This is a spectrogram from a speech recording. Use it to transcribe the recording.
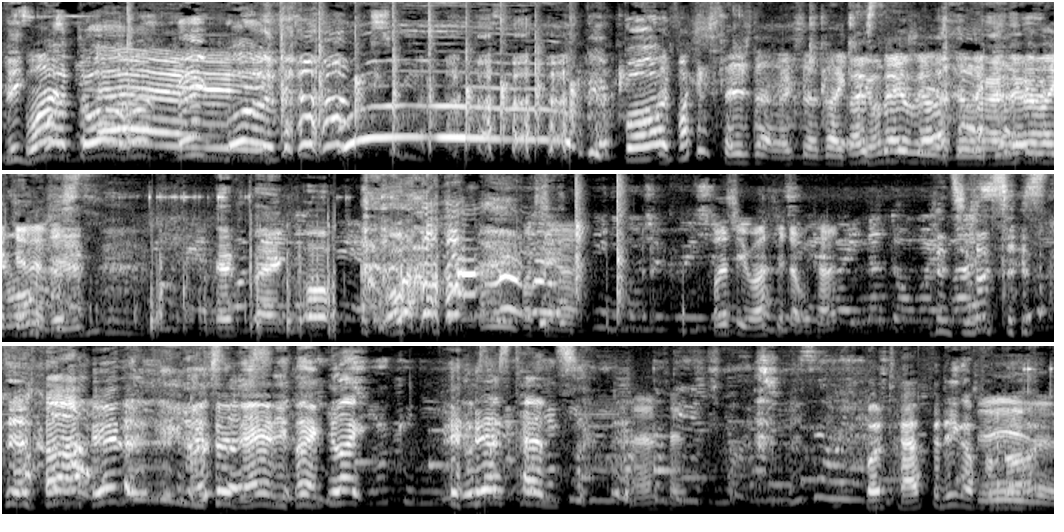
Big ones. Big ones. Big ones. If I can stage that like? So like, you want to stage that? They're like, And they're like in it, just... It's like, oh. oh. What did you want to double count? It looks so. You're so dead. You're like, you're like, it's tense. Yeah, tense. What's happening? I forgot.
